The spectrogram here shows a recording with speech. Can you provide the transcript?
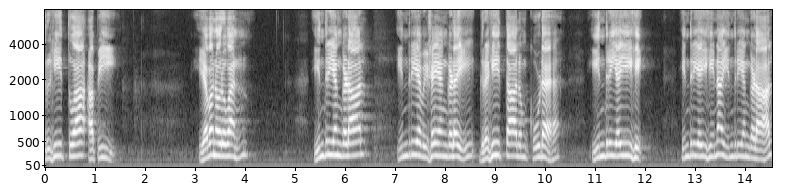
கிரகித்வா அபி. எவனொருவன் இந்திரியங்களால் இந்திரிய விஷயங்களை கிரகித்தாலும் கூட இந்திரியைகி இந்திரியைகினா இந்திரியங்களால்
